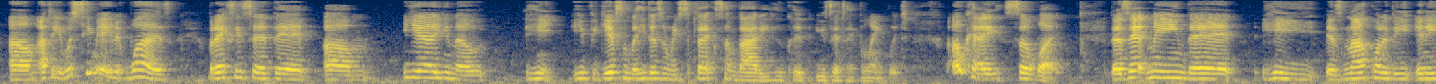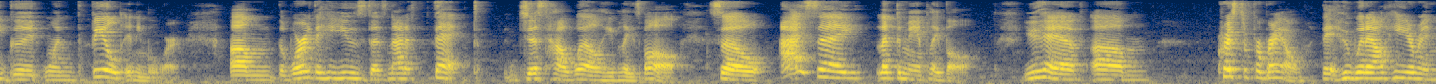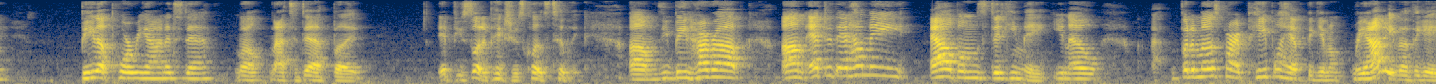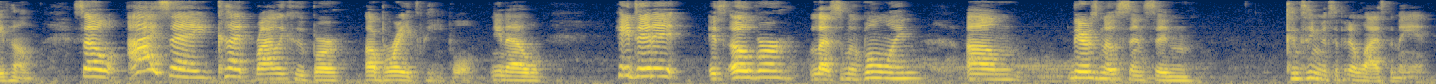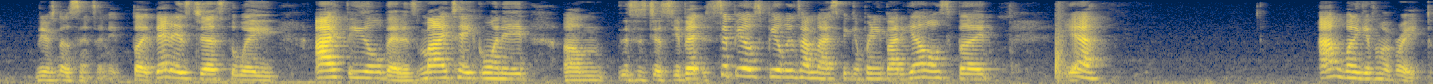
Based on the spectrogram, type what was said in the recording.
um, I forget which teammate it was, but actually said that, um, yeah, you know, he he forgives but he doesn't respect somebody who could use that type of language. Okay, so what? Does that mean that he is not going to be any good on the field anymore? Um, the word that he used does not affect just how well he plays ball. So I say let the man play ball. You have um, Christopher Brown that who went out here and beat up poor Rihanna to death. Well, not to death, but if you saw the pictures, close to it. Um, he beat her up. Um, after that, how many albums did he make? You know, for the most part, people have forgiven him. Rihanna even forgave him. So I say cut Riley Cooper a break, people. You know, he did it. It's over. Let's move on. Um, there's no sense in continuing to penalize the man. There's no sense in it. But that is just the way I feel. That is my take on it. Um, this is just Yvette Scipio's feelings. I'm not speaking for anybody else, but yeah, I'm going to give him a break.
